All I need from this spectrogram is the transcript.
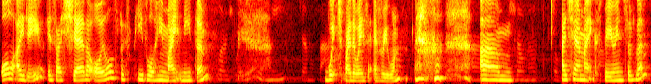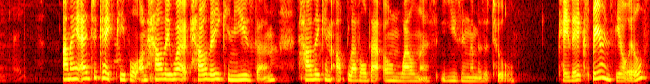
all I do is I share the oils with people who might need them which, by the way, is everyone. um, I share my experience of them and I educate people on how they work, how they can use them, how they can uplevel their own wellness using them as a tool. Okay, they experience the oils,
